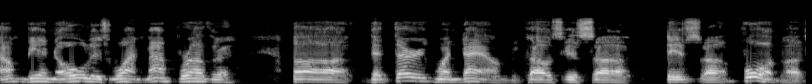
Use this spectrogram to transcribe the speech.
I'm being the oldest one, my brother, uh, the third one down because it's uh it's uh four of us.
